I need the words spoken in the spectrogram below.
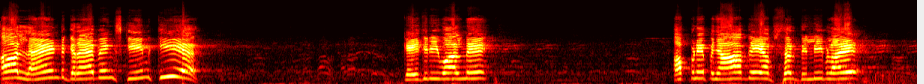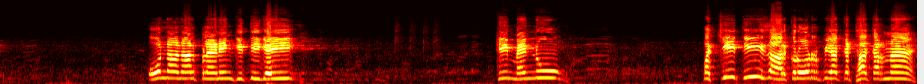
ਆ ਲੈਂਡ ਗ੍ਰੈਬਿੰਗ ਸਕੀਮ ਕੀ ਹੈ? ਕੇਜਰੀਵਾਲ ਨੇ ਆਪਣੇ ਪੰਜਾਬ ਦੇ ਅਫਸਰ ਦਿੱਲੀ ਬੁਲਾਏ। ਉਹਨਾਂ ਨਾਲ ਪਲੈਨਿੰਗ ਕੀਤੀ ਗਈ ਕਿ ਮੈਨੂੰ 25 30 ਹਜ਼ਾਰ ਕਰੋੜ ਰੁਪਇਆ ਇਕੱਠਾ ਕਰਨਾ ਹੈ।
